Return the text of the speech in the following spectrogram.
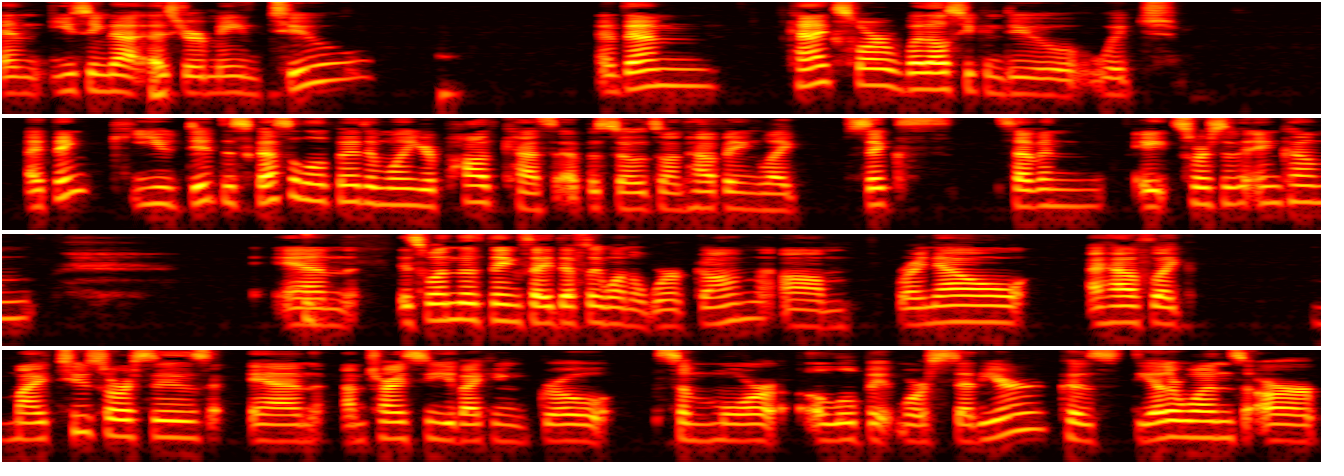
and using that as your main two and then kind of explore what else you can do which I think you did discuss a little bit in one of your podcast episodes on having like six, seven, eight sources of income. And it's one of the things I definitely want to work on. Um, right now, I have like my two sources, and I'm trying to see if I can grow some more, a little bit more steadier, because the other ones are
